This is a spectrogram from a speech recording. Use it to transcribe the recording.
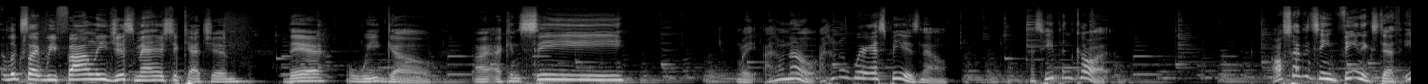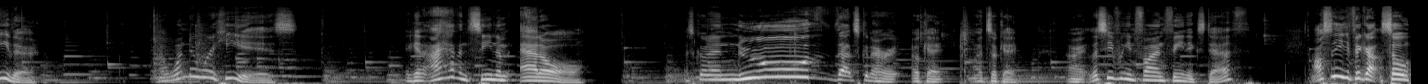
It looks like we finally just managed to catch him. There we go. All right, I can see. Wait, I don't know. I don't know where SB is now. Has he been caught? I also haven't seen Phoenix Death either. I wonder where he is. Again, I haven't seen him at all. Let's go down. No, that's gonna hurt. Okay, that's okay. All right, let's see if we can find Phoenix Death. I also need to figure out, so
